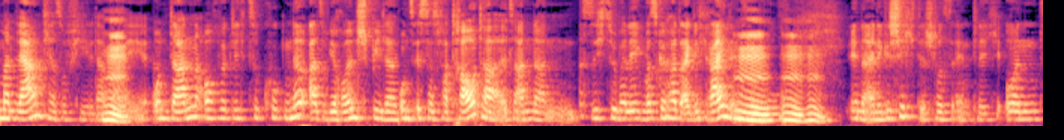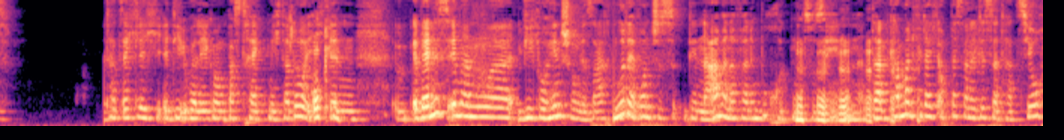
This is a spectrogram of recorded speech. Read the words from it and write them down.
Man lernt ja so viel dabei. Hm. Und dann auch wirklich zu gucken, ne? also wir Rollenspieler, uns ist das vertrauter als anderen, sich zu überlegen, was gehört eigentlich rein in so ein hm. Buch, hm. in eine Geschichte schlussendlich. Und tatsächlich die Überlegung, was trägt mich da durch? Okay. Denn wenn es immer nur, wie vorhin schon gesagt, nur der Wunsch ist, den Namen auf einem Buchrücken zu sehen, dann kann man vielleicht auch besser eine Dissertation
